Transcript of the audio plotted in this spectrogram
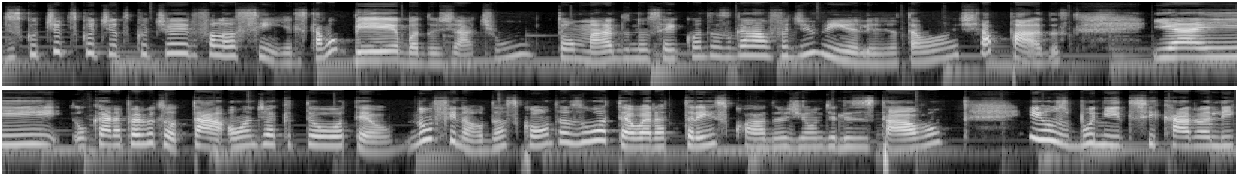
discutiu, discutiu, discutiu, e ele falou assim: eles estavam bêbados já, tinham tomado não sei quantas garrafas de vinho ali, já estavam chapados. E aí o cara perguntou: tá, onde é que é teu hotel? No final das contas, o hotel era três quadras de onde eles estavam, e os bonitos ficaram ali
